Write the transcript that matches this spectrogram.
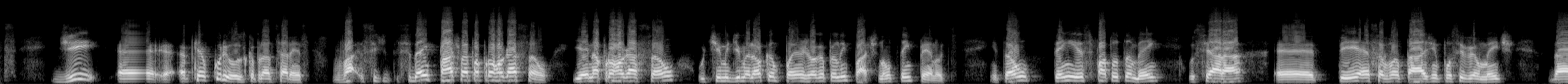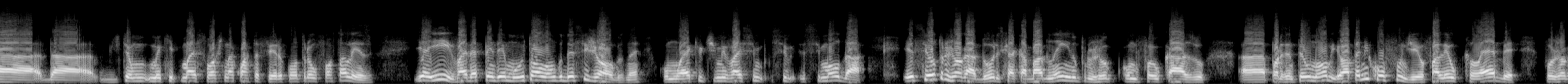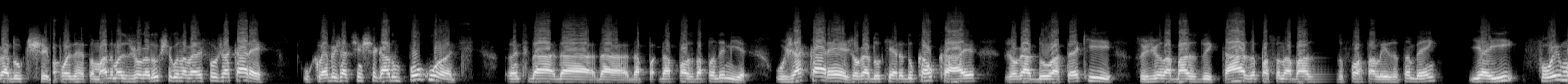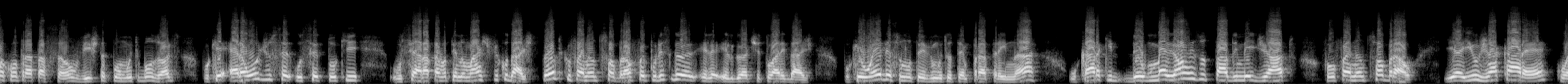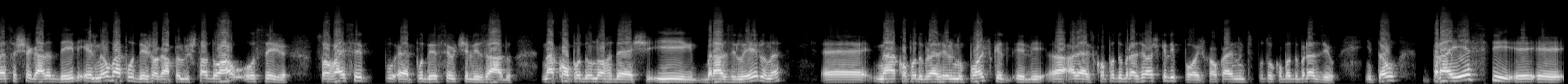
de. É, é porque é curioso o Campeonato Cearense. Vai, se, se der empate, vai para prorrogação. E aí na prorrogação, o time de melhor campanha joga pelo empate, não tem pênaltis. Então tem esse fator também, o Ceará é, ter essa vantagem, possivelmente, da, da, de ter uma equipe mais forte na quarta-feira contra o Fortaleza. E aí vai depender muito ao longo desses jogos, né? Como é que o time vai se, se, se moldar. Esses outros jogadores que acabaram nem indo para o jogo, como foi o caso, uh, por exemplo, tem um nome, eu até me confundi. Eu falei o Kleber, foi o jogador que chegou após a retomada, mas o jogador que chegou, na verdade, foi o Jacaré. O Kleber já tinha chegado um pouco antes, antes da, da, da, da, da pausa da pandemia. O Jacaré, jogador que era do Calcaia, jogador até que surgiu na base do Icasa, passou na base do Fortaleza também. E aí foi uma contratação vista por muito bons olhos, porque era onde o setor que o Ceará estava tendo mais dificuldade. Tanto que o Fernando Sobral foi por isso que ele, ele ganhou a titularidade. Porque o Enderson não teve muito tempo para treinar, o cara que deu o melhor resultado imediato foi o Fernando Sobral. E aí o Jacaré, com essa chegada dele, ele não vai poder jogar pelo estadual, ou seja, só vai ser, é, poder ser utilizado na Copa do Nordeste e brasileiro, né? É, na Copa do Brasil ele não pode, porque ele. Aliás, Copa do Brasil eu acho que ele pode, o Calcaia não disputou a Copa do Brasil. Então, para esse,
